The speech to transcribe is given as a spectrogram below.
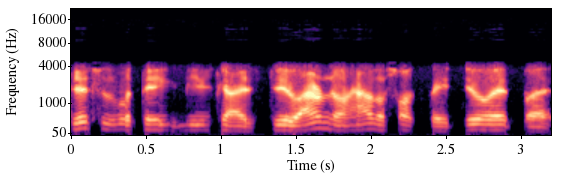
this is what they these guys do. I don't know how the fuck they do it, but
